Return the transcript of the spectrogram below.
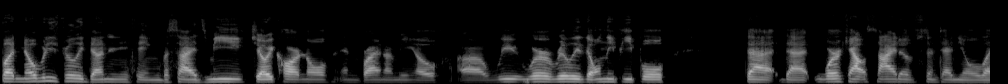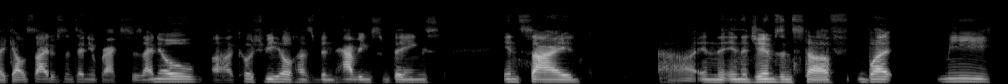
but nobody's really done anything besides me, Joey Cardinal, and Brian Armijo. Uh, we we're really the only people that that work outside of Centennial, like outside of Centennial practices. I know uh, Coach Vigil has been having some things inside uh, in the in the gyms and stuff, but me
